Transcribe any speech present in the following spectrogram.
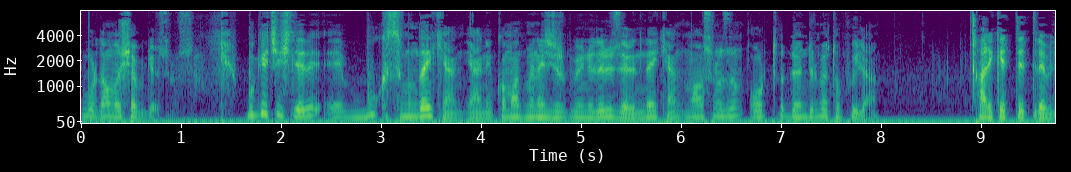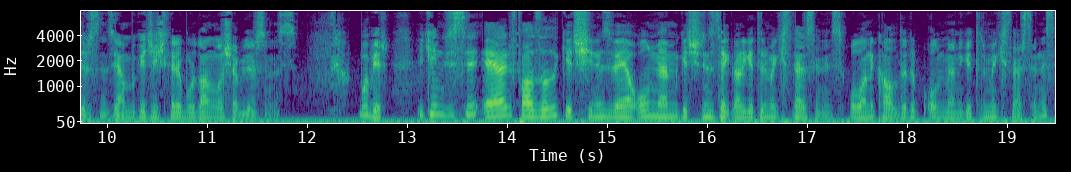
buradan ulaşabiliyorsunuz. Bu geçişleri e, bu kısmındayken yani Command Manager menüleri üzerindeyken mouse'unuzun orta döndürme topuyla hareket ettirebilirsiniz. Yani bu geçişlere buradan ulaşabilirsiniz. Bu bir. İkincisi eğer fazlalık geçişiniz veya olmayan bir geçişinizi tekrar getirmek isterseniz, olanı kaldırıp olmayanı getirmek isterseniz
